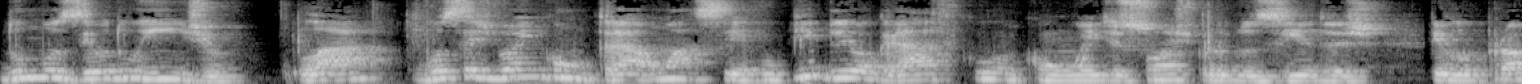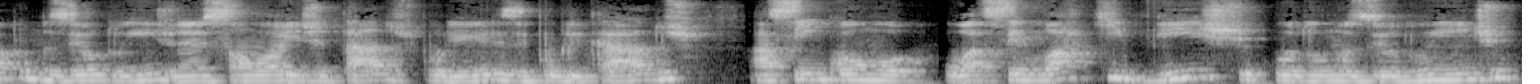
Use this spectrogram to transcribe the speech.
do Museu do Índio. Lá vocês vão encontrar um acervo bibliográfico com edições produzidas pelo próprio Museu do Índio, né? são editados por eles e publicados, assim como o acervo arquivístico do Museu do Índio,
